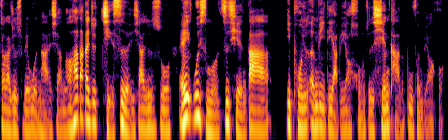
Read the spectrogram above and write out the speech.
大概就随便问他一下，然后他大概就解释了一下，就是说，诶，为什么之前大家一波就是 NVIDIA 比较红，就是显卡的部分比较红。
